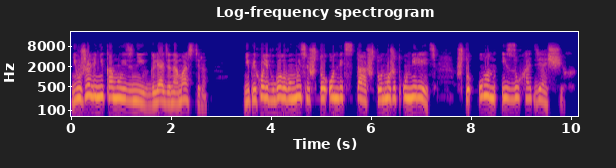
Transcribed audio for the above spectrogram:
Неужели никому из них, глядя на мастера, не приходит в голову мысль, что он ведь стар, что он может умереть, что он из уходящих?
